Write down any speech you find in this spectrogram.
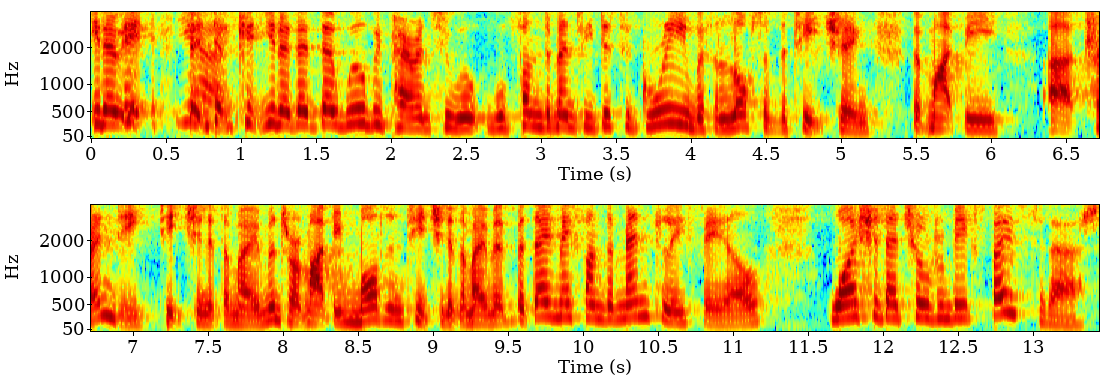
you know, it, yeah. th- th- you know, there, there, will be parents who will, will, fundamentally disagree with a lot of the teaching that might be uh, trendy teaching at the moment, or it might be modern teaching at the moment, but they may fundamentally feel why should their children be exposed to that?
